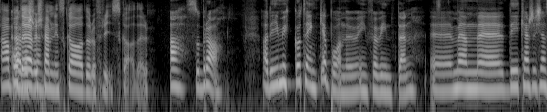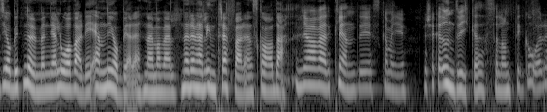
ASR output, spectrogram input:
ja, både översvämningsskador och frysskador. Ah, så bra. Ja, det är mycket att tänka på nu inför vintern. Eh, men eh, det kanske känns jobbigt nu, men jag lovar, det är ännu jobbigare när, man väl, när det väl inträffar en skada. Ja, verkligen. Det ska man ju försöka undvika så långt det går.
